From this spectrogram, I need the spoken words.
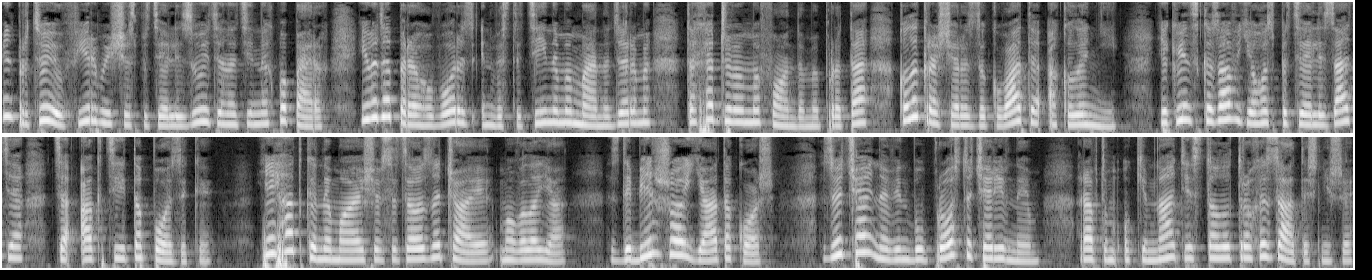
Він працює у фірмі, що спеціалізується на цінних паперах, і веде переговори з інвестиційними менеджерами та хеджовими фондами про те, коли краще ризикувати, а коли ні. Як він сказав, його спеціалізація це акції та позики. Я й гадки не маю, що все це означає, мовила я. Здебільшого я також. Звичайно, він був просто чарівним. Раптом у кімнаті стало трохи затишніше.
